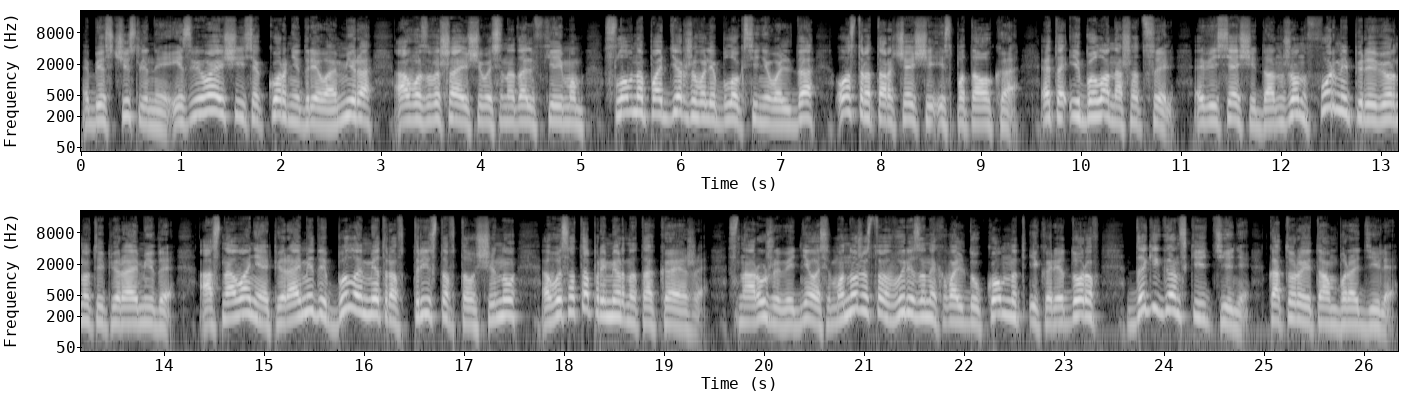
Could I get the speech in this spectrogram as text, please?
Бесчисленные извивающиеся корни древа мира, а возвышающегося над Альфхеймом, словно поддерживали блок синего льда, остро торчащий из потолка. Это и была наша цель. Висящий донжон в форме перевернутой пирамиды. Основание пирамиды было метров 300 в толщину, высота примерно такая же. Снаружи виднелся виднелось множество вырезанных во льду комнат и коридоров, да гигантские тени, которые там бродили.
